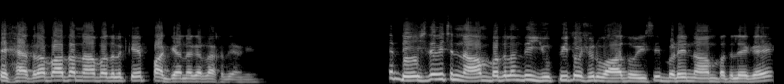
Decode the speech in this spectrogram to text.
ਤੇ ਹੈਦਰਾਬਾਦ ਦਾ ਨਾਮ ਬਦਲ ਕੇ ਭਾਗਿਆ ਨਗਰ ਰੱਖ ਦਿਆਂਗੇ। ਤੇ ਦੇਸ਼ ਦੇ ਵਿੱਚ ਨਾਮ ਬਦਲਣ ਦੀ ਯੂਪੀ ਤੋਂ ਸ਼ੁਰੂਆਤ ਹੋਈ ਸੀ ਬੜੇ ਨਾਮ ਬਦਲੇ ਗਏ।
